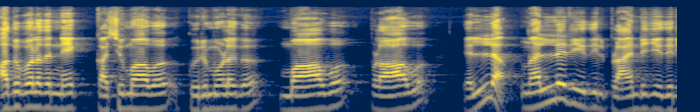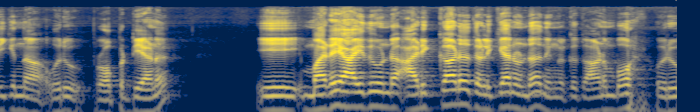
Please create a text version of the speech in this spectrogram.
അതുപോലെ തന്നെ കശുമാവ് കുരുമുളക് മാവ് പ്ലാവ് എല്ലാം നല്ല രീതിയിൽ പ്ലാന്റ് ചെയ്തിരിക്കുന്ന ഒരു പ്രോപ്പർട്ടിയാണ്. ഈ മഴയായതുകൊണ്ട് അടിക്കാട് തെളിക്കാനുണ്ട്. നിങ്ങൾക്ക് കാണുമ്പോൾ ഒരു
